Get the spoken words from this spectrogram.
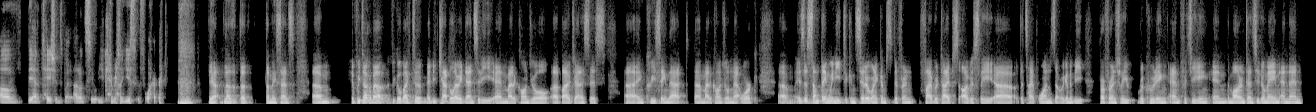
of the adaptations, but I don't see what you can really use it for. Mm-hmm. Yeah, no, that, that, that makes sense. Um, if we talk about, if we go back to maybe capillary density and mitochondrial uh, biogenesis, uh, increasing that uh, mitochondrial network, um, is this something we need to consider when it comes to different fiber types? Obviously, uh, the type ones that we're going to be preferentially recruiting and fatiguing in the moderate intensity domain, and then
